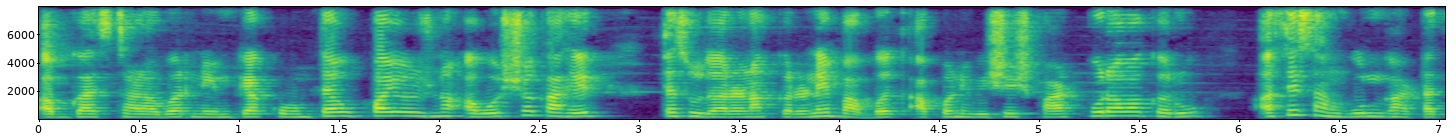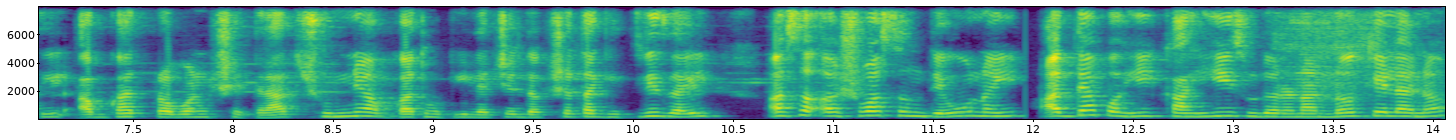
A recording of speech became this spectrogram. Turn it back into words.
अपघात स्थळावर नेमक्या कोणत्या उपाययोजना आवश्यक आहेत त्या सुधारणा करण्याबाबत आपण विशेष पाठपुरावा करू असे सांगून घाटातील अपघात प्रवण क्षेत्रात शून्य अपघात होतील याची दक्षता घेतली जाईल असं आश्वासन देऊनही अद्यापही काहीही सुधारणा न केल्यानं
